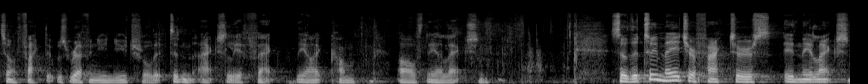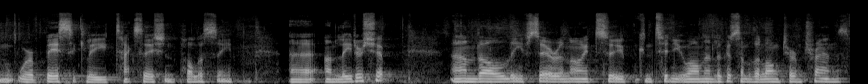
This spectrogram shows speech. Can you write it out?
So in fact, it was revenue neutral. It didn't actually affect the outcome of the election. So the two major factors in the election were basically taxation policy uh, and leadership. And I'll leave Sarah now to continue on and look at some of the long-term trends.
